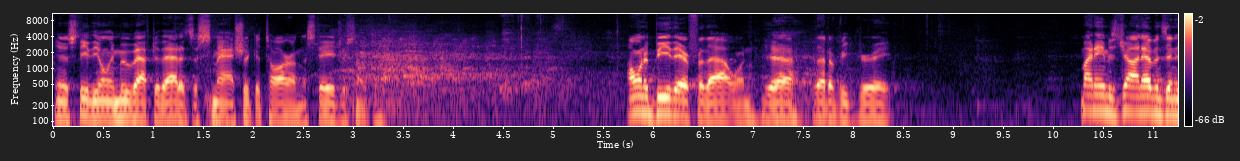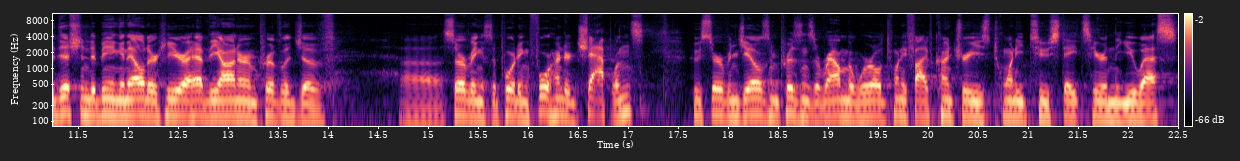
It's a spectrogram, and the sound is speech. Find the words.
You know, Steve, the only move after that is to smash your guitar on the stage or something. I want to be there for that one. Yeah, that'll be great. My name is John Evans. In addition to being an elder here, I have the honor and privilege of uh, serving and supporting 400 chaplains who serve in jails and prisons around the world 25 countries, 22 states here in the U.S.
